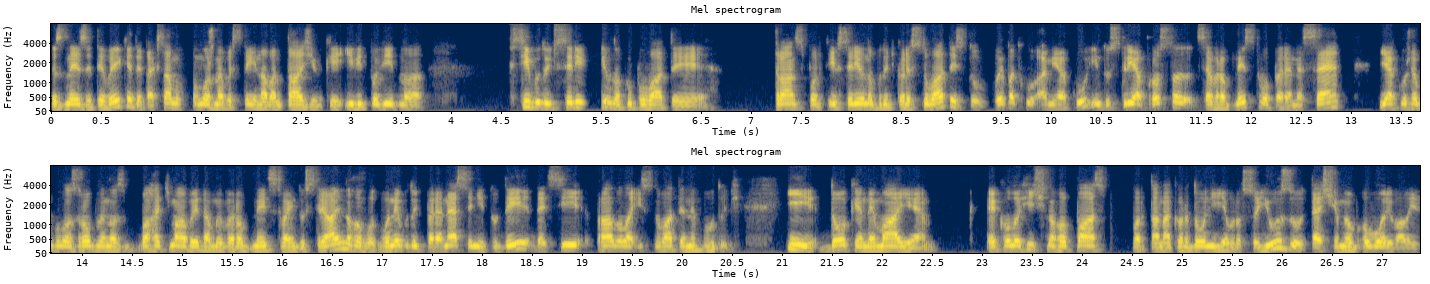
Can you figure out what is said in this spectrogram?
знизити викиди. Так само можна вести і на вантажівки, і відповідно всі будуть все рівно купувати транспорт і все рівно будуть користуватись. То в випадку аміаку індустрія просто це виробництво перенесе як уже було зроблено з багатьма видами виробництва індустріального, вони будуть перенесені туди, де ці правила існувати не будуть. І доки немає екологічного паспорта на кордоні Євросоюзу, те, що ми обговорювали,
